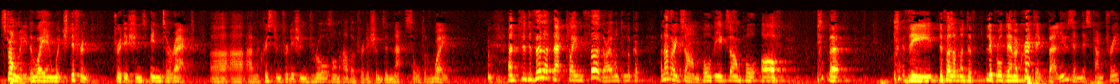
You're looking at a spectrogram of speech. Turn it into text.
strongly the way in which different traditions interact, uh, uh, and the Christian tradition draws on other traditions in that sort of way. And to develop that claim further, I want to look at another example the example of the, the development of liberal democratic values in this country,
